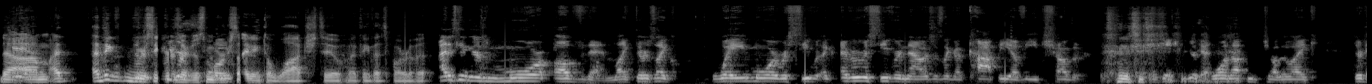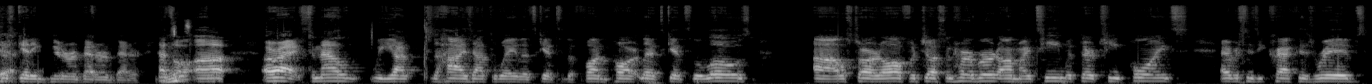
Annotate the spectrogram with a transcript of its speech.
No, Yeah. um, I I think receivers are just more exciting to watch too. I think that's part of it. I just think there's more of them. Like there's like way more receiver. Like every receiver now is just like a copy of each other. Like, just Yeah. one up each other. Like they're just Yeah. getting better and better and better. That's Mhm. all. Uh, all right. So now we got the highs out the way. Let's get to the fun part. Let's get to the lows. Uh, I'll start off with Justin Herbert on my team with 13 points. Ever since he cracked his ribs,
